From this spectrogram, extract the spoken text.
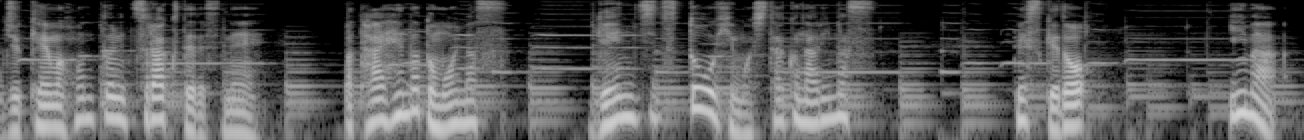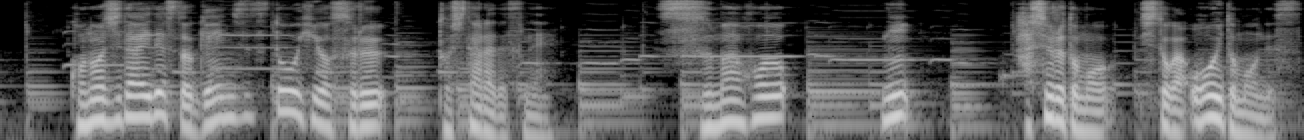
受験は本当に辛くてですね大変だと思います。現実逃避もしたくなります。ですけど今この時代ですと現実逃避をするとしたらですねスマホに走ると思う人が多いと思うんです。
